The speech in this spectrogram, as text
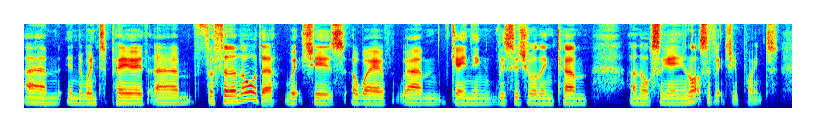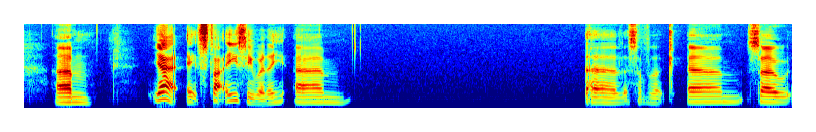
um, in the winter period, um, fulfill an order, which is a way of um, gaining residual income and also gaining lots of victory points. Um, yeah, it's that easy, really. Uh, let's have a look. Um, so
